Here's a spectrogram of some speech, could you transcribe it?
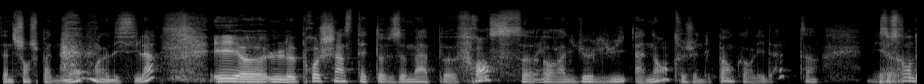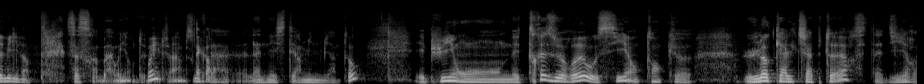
ça ne change pas de nom euh, d'ici là. Et euh, le prochain State of the Map euh, France aura lieu, lui, à Nantes. Je n'ai pas encore les dates. Mais ce sera en 2020. Ça sera, bah oui, en 2020, parce que l'année se termine bientôt. Et puis, on est très heureux aussi en tant que local chapter, c'est-à-dire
